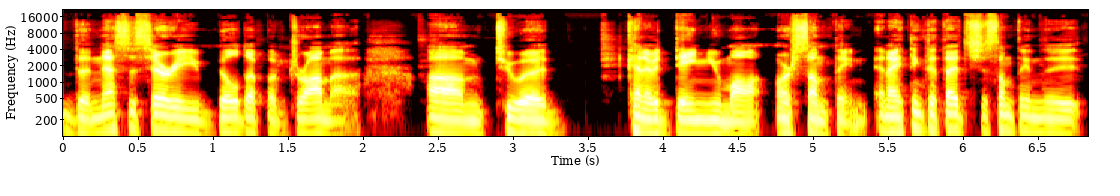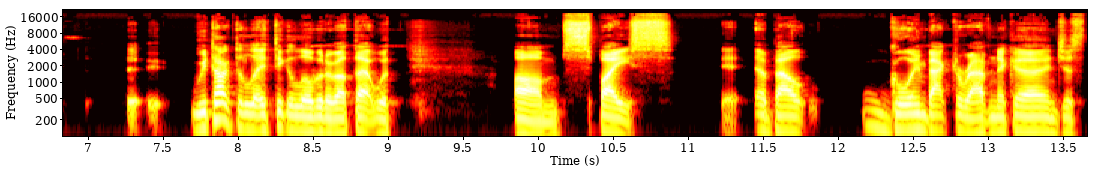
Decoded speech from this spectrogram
the necessary buildup of drama um to a kind of a denouement or something. And i think that that's just something that uh, we talked i think a little bit about that with um spice eh, about going back to ravnica and just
